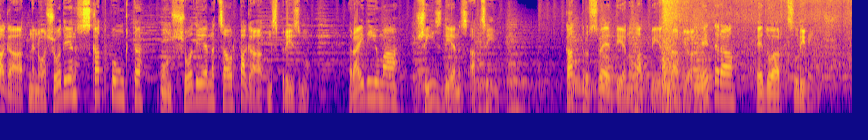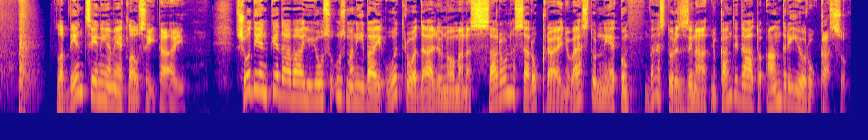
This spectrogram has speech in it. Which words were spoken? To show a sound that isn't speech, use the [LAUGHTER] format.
Pagātne no šodienas skatu punkta un šodienas caur pagātnes prizmu. Raidījumā šīs dienas acīm. Katru svētdienu Latvijas radio ēterā Eduards Liniņš. Labdien, cienījamie klausītāji! Šodien piedāvāju jūsu uzmanībai otro daļu no manas sarunas ar ukraiņu vēsturnieku, vēstures zinātņu kandidātu Andriju Rukasu.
